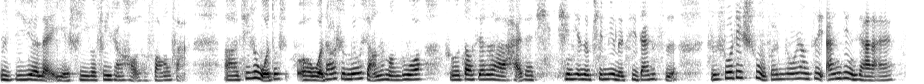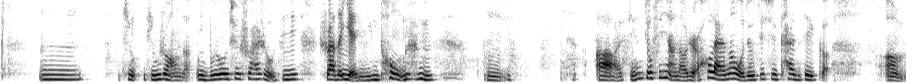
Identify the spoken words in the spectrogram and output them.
日积月累也是一个非常好的方法啊。其实我都是呃，我当时没有想那么多，说到现在了还在天天天的拼命的记单词，只是说这十五分钟让自己安静下来，嗯。挺挺爽的，你不用去刷手机，刷的眼睛痛。嗯，啊，行，就分享到这儿。后来呢，我就继续看这个，嗯，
